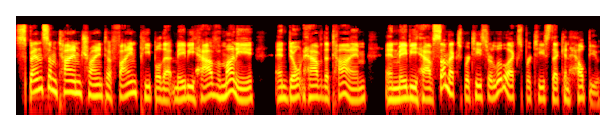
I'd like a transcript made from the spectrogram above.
spend some time trying to find people that maybe have money and don't have the time and maybe have some expertise or little expertise that can help you.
